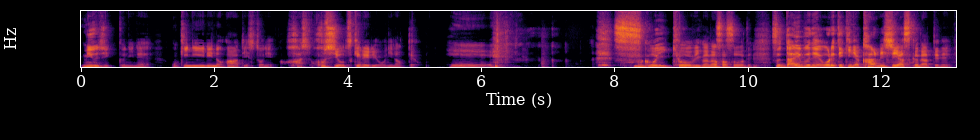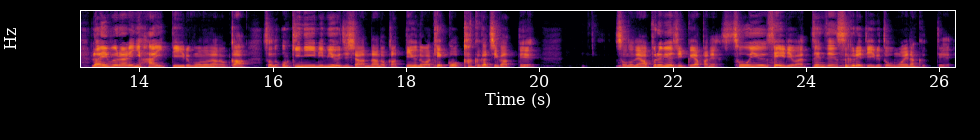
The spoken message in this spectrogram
ミュージックにね、お気に入りのアーティストには星をつけれるようになったよ。へえ。すごい興味がなさそうで。それだいぶね、俺的には管理しやすくなってね、ライブラリに入っているものなのか、そのお気に入りミュージシャンなのかっていうのは結構格が違って、そのね、Apple Music やっぱね、そういう整理は全然優れていると思えなくって、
